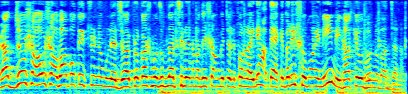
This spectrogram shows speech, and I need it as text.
রাজ্য সহ সভাপতি তৃণমূলের। জয়প্রকাশ মজুমদার ছিলেন আমাদের সঙ্গে টেলিফোন লাইনে। হাতে একেবারেই সময় নেই। মেঘাকেও ধন্যবাদ জানাব।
